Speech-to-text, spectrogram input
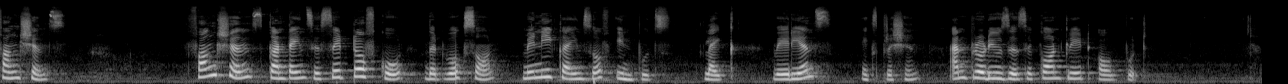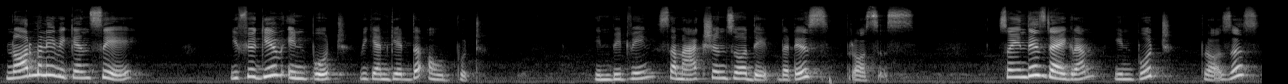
functions. Functions contains a set of code that works on many kinds of inputs like variance, expression and produces a concrete output. Normally we can say if you give input we can get the output. In between some actions are there that is process. So in this diagram input, process,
